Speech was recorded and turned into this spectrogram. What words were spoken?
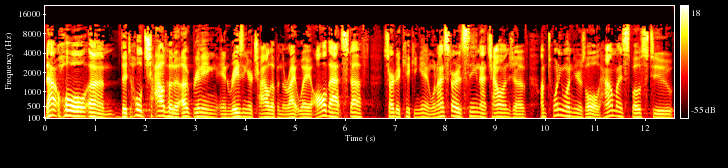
that whole um, the whole childhood of upbringing and raising your child up in the right way, all that stuff started kicking in. When I started seeing that challenge of I'm 21 years old, how am I supposed to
